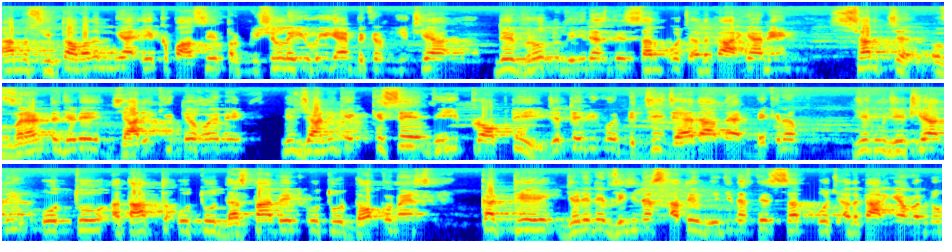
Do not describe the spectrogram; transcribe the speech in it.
ਆ ਮੁਸੀਬਤਾਂ ਵਧਣਗੀਆਂ। ਇੱਕ ਪਾਸੇ ਪਰਮਿਸ਼ਨ ਲਈ ਹੋਈ ਹੈ ਵਿਕਰਮ ਮਜੀਠੀਆ ਦੇ ਵਿਰੁੱਧ ਵਿਜੀਲੈਂਸ ਦੇ ਸਰਵਉੱਚ ਅਧਿਕਾਰੀਆਂ ਨੇ ਸਰਚ ਵਾਰੰਟ ਜਿਹੜੇ ਜਾਰੀ ਕੀਤੇ ਹੋਏ ਨੇ। ਵੀ ਜਾਨੀ ਕਿ ਕਿਸੇ ਵੀ ਪ੍ਰਾਪਰਟੀ ਜਿੱਥੇ ਵੀ ਕੋਈ ਨਿੱਜੀ ਜਾਇਦਾਦ ਹੈ, ਵਿਕਰਮ ਜੀ ਮਜੀਠੀਆ ਦੀ, ਉਥੋਂ ਅਤੱਤ, ਉਥੋਂ ਦਸਤਾਵੇਜ਼, ਉਥੋਂ ਡਾਕੂਮੈਂਟਸ ਇਕੱਠੇ ਜਿਹੜੇ ਨੇ ਵਿਜੀਲੈਂਸ ਅਤੇ ਵਿਜੀਲੈਂਸ ਦੇ ਸਰਵਉੱਚ ਅਧਿਕਾਰੀਆਂ ਵੱਲੋਂ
